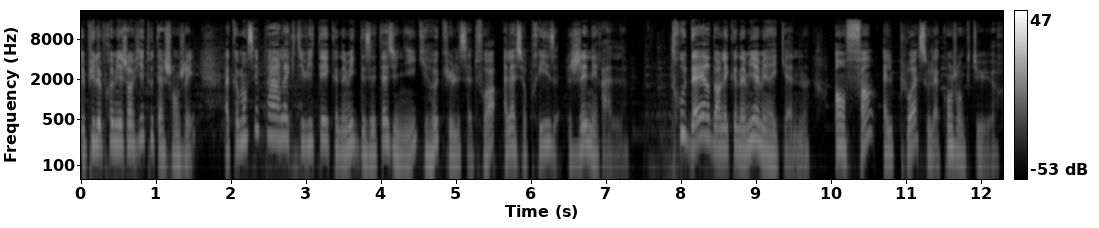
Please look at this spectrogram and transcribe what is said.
Depuis le 1er janvier, tout a changé, à commencer par l'activité économique des États-Unis qui recule cette fois à la surprise générale. Trou d'air dans l'économie américaine. Enfin, elle ploie sous la conjoncture.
